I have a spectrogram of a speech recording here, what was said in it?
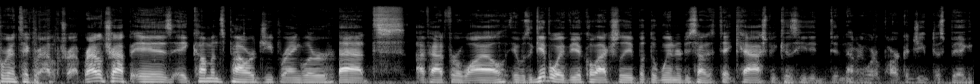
we're gonna take Rattletrap. Rattletrap is a Cummins powered Jeep Wrangler that I've had for a while. It was a giveaway vehicle actually, but the winner decided to take cash because he didn't have anywhere to park a Jeep this big.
